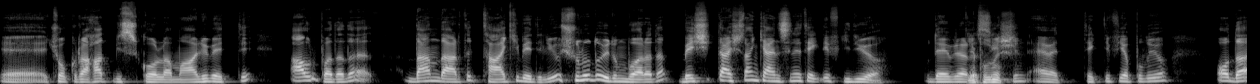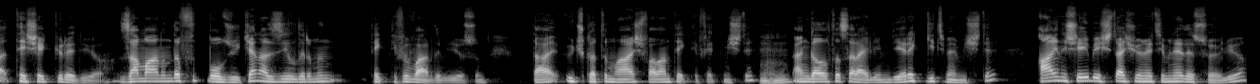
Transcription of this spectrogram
eee, çok rahat bir skorla mağlup etti. Avrupa'da da dan da artık takip ediliyor. Şunu duydum bu arada. Beşiktaş'tan kendisine teklif gidiyor. Bu devre arası Yapılmış. için evet teklif yapılıyor. O da teşekkür ediyor. Zamanında futbolcuyken Aziz Yıldırım'ın teklifi vardı biliyorsun. Daha 3 katı maaş falan teklif etmişti. Hı hı. Ben Galatasaraylıyım diyerek gitmemişti. Aynı şeyi Beşiktaş yönetimine de söylüyor.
